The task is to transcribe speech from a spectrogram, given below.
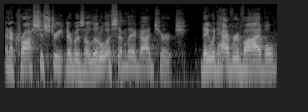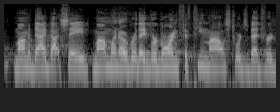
and across the street there was a little Assembly of God church. They would have revival. Mom and dad got saved. Mom went over. They were going 15 miles towards Bedford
